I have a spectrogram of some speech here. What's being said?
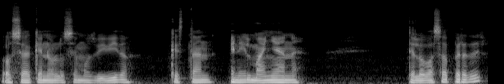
O sea que no los hemos vivido, que están en el mañana. ¿Te lo vas a perder?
